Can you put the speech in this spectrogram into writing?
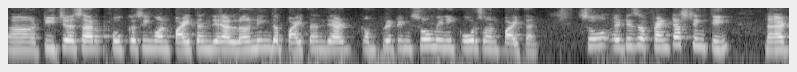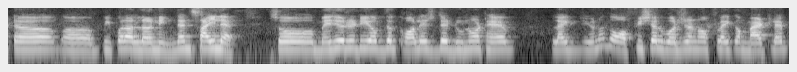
uh, teachers are focusing on python. They are learning the python. They are completing so many course on python so it is a fantastic thing that uh, uh, people are learning. Then scilab. So majority of the college they do not have like you know the official version of like a matlab.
